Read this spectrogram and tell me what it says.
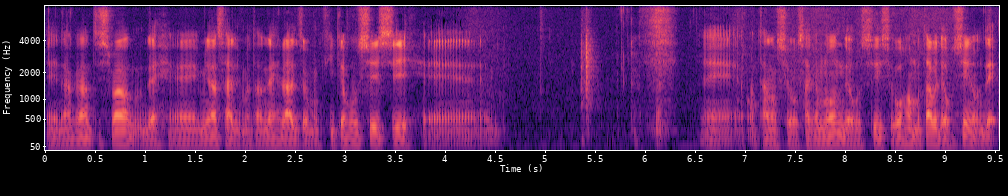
えー、なくなってしまうので、え、皆さんにまたねラジオも聞いてほしいし、えーえー、楽しいお酒も飲んでほしいしご飯も食べてほしいので、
